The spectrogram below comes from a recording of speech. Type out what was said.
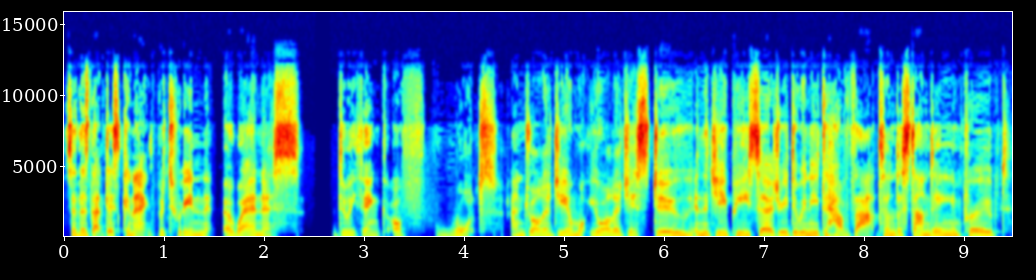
So, there's that disconnect between awareness do we think, of what andrology and what urologists do in the GP surgery? Do we need to have that understanding improved?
